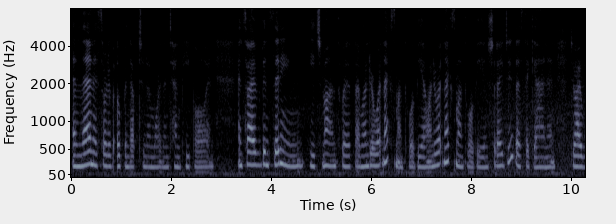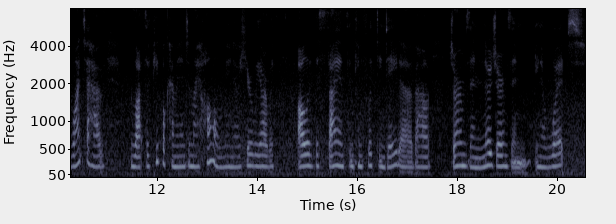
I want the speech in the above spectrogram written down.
and then it sort of opened up to no more than 10 people and and so I've been sitting each month with I wonder what next month will be. I wonder what next month will be and should I do this again and do I want to have lots of people coming into my home? You know, here we are with all of this science and conflicting data about germs and no germs and you know what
